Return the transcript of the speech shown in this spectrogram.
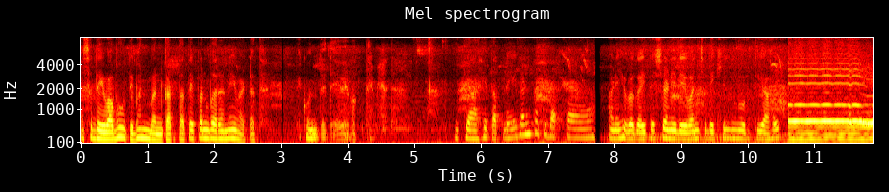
असं देवाभोवती भनभन करतात. ते पण बरं नाही वाटत. ते कोणते देव आहे बघते मी आता. इथे आहेत आपले हे गणपती बाप्पा. आणि हे बघा इथे शनिदेवांची देखील मूर्ती आहेत.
